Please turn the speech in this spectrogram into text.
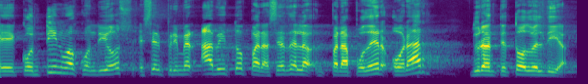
eh, continua con Dios es el primer hábito para, hacer de la, para poder orar durante todo el día.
